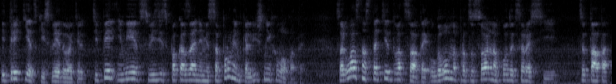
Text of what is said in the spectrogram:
и Третецкий следователь теперь имеют в связи с показаниями Сапроненко лишние хлопоты. Согласно статье 20 Уголовно-процессуального кодекса России, цитата,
